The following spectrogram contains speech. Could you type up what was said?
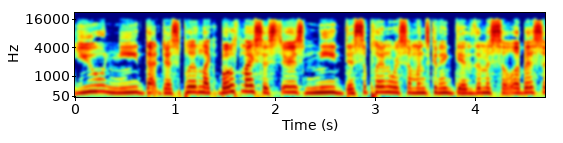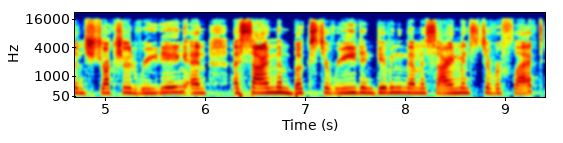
you need that discipline. Like both my sisters need discipline where someone's going to give them a syllabus and structured reading and assign them books to read and giving them assignments to reflect.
